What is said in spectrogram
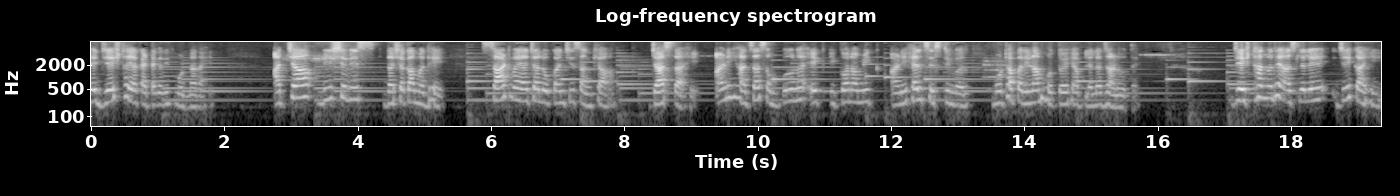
हे ज्येष्ठ या कॅटेगरीत मोडणार आहेत. आजच्या वीसशे वीस दशकामध्ये साठ वयाच्या लोकांची संख्या जास्त आहे. आणि ह्याचा संपूर्ण एक इकॉनॉमिक आणि हेल्थ सिस्टीमवर मोठा परिणाम होतोय हे आपल्याला जाणवत आहे. ज्येष्ठांमध्ये असलेले जे काही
